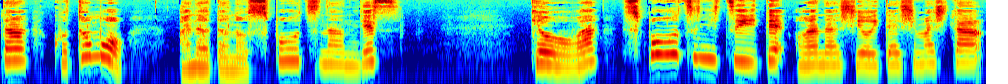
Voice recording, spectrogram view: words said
たこともあなたのスポーツなんです。今日はスポーツについてお話をいたしました。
